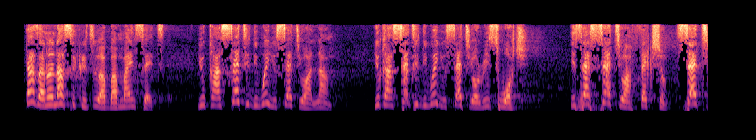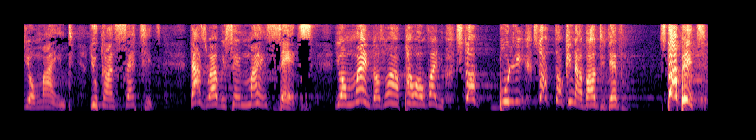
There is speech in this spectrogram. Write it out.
That's another secret too about mindset. You can set it the way you set your alarm. You can set it the way you set your wristwatch. He says, set your affection, set your mind. You can set it. That's why we say mindset. Your mind does not have power over you. Stop bullying, stop talking about the devil. Stop it.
